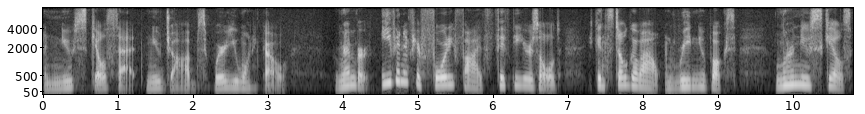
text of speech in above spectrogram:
a new skill set, new jobs, where you want to go. Remember, even if you're 45, 50 years old, can still go out and read new books, learn new skills,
